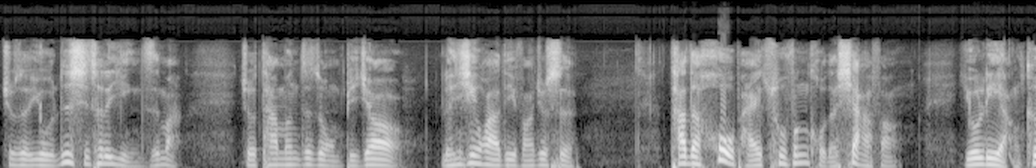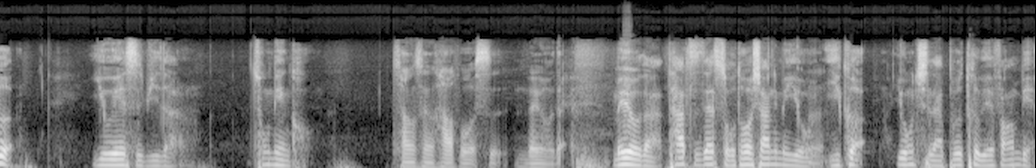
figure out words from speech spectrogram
就是有日系车的影子嘛，就他们这种比较人性化的地方，就是它的后排出风口的下方有两个 USB 的充电口，长城哈弗是没有的。没有的，它只在手套箱里面有嗯一个，用起来不是特别方便。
